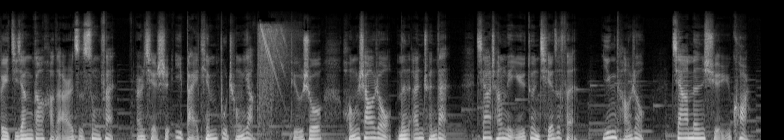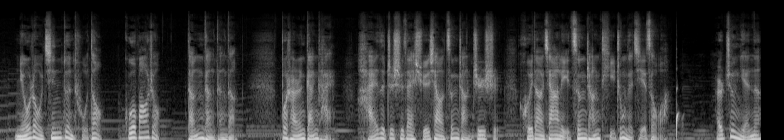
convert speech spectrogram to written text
为即将高考的儿子送饭。而且是一百天不重样，比如说红烧肉焖鹌鹑蛋、家常鲤鱼炖茄子粉、樱桃肉加焖鳕鱼块、牛肉筋炖土豆、锅包肉等等等等。不少人感慨，孩子这是在学校增长知识，回到家里增长体重的节奏啊。而郑岩呢，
